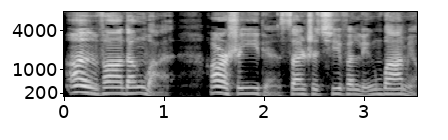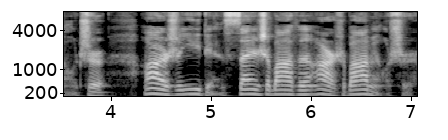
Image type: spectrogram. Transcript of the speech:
案发当晚二十一点三十七分零八秒至二十一点三十八分二十八秒时，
